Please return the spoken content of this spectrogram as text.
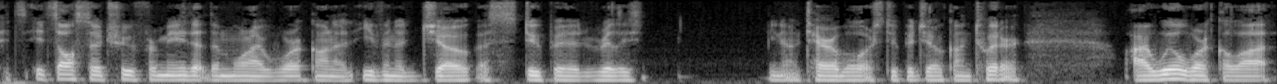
it's it's also true for me that the more I work on a even a joke, a stupid, really, you know, terrible or stupid joke on Twitter, I will work a lot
